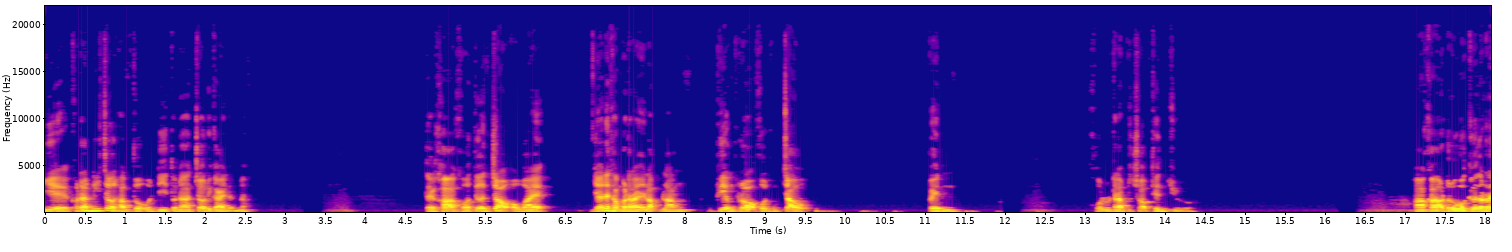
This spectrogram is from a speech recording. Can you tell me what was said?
เย่ครั้งนี้เจ้าทำตัวอดดีต่อหน้าเจ้าดิกายเหลินนะ แต่ข้าขอเตือนเจ้าเอาไว้ อย่าได้ทำอะไรลับหลัง เพียงเพราะคนของเจ้า เป็นคนรับผิดชอบเทนยูหากข้ารู้ว่าเกิดอะไร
